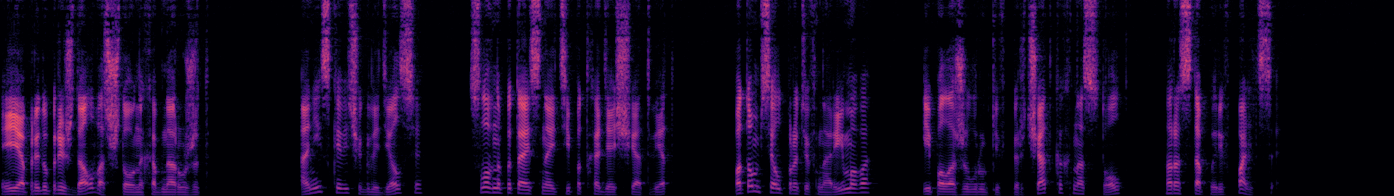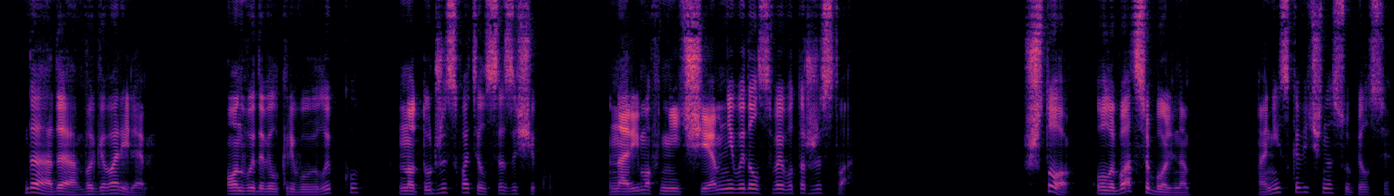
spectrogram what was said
Я предупреждал вас, что он их обнаружит. Анискович огляделся, словно пытаясь найти подходящий ответ. Потом сел против Наримова и положил руки в перчатках на стол, растопырив пальцы. «Да, да, вы говорили». Он выдавил кривую улыбку, но тут же схватился за щеку. Наримов ничем не выдал своего торжества. «Что, улыбаться больно?» Анискович насупился.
